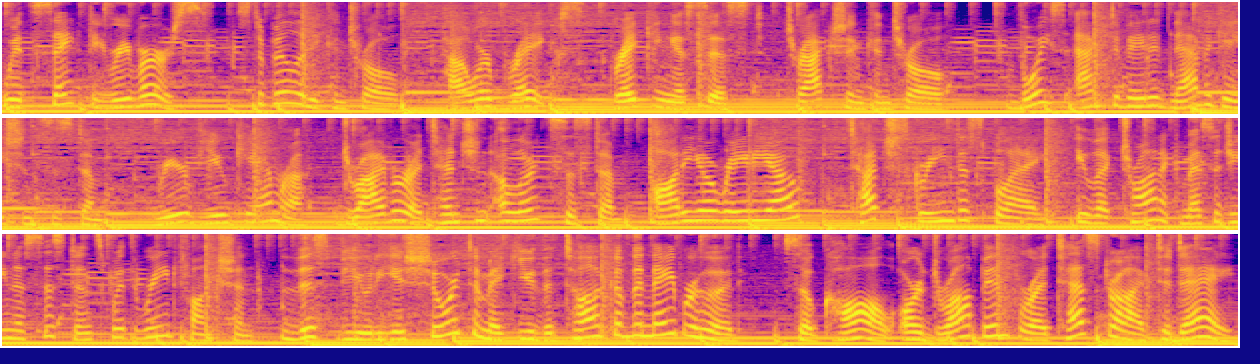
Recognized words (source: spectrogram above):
with safety reverse, stability control, power brakes, braking assist, traction control, voice activated navigation system, rear view camera, driver attention alert system, audio radio, touchscreen display, electronic messaging assistance with read function. This beauty is sure to make you the talk of the neighborhood. So call or drop in for a test drive today.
